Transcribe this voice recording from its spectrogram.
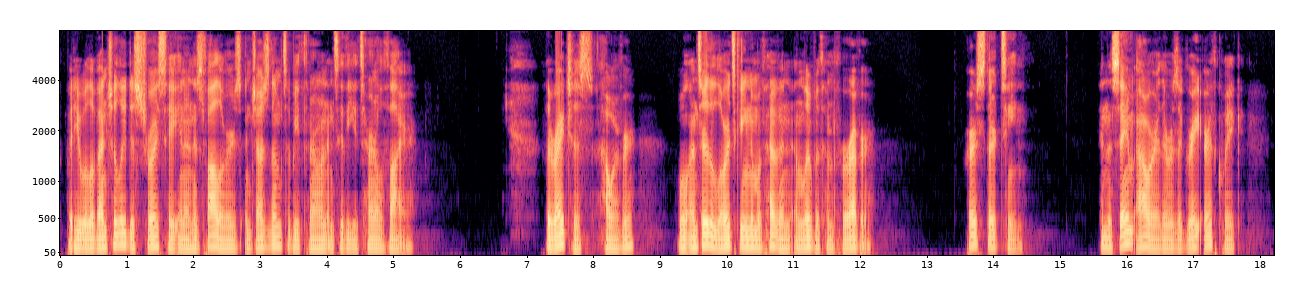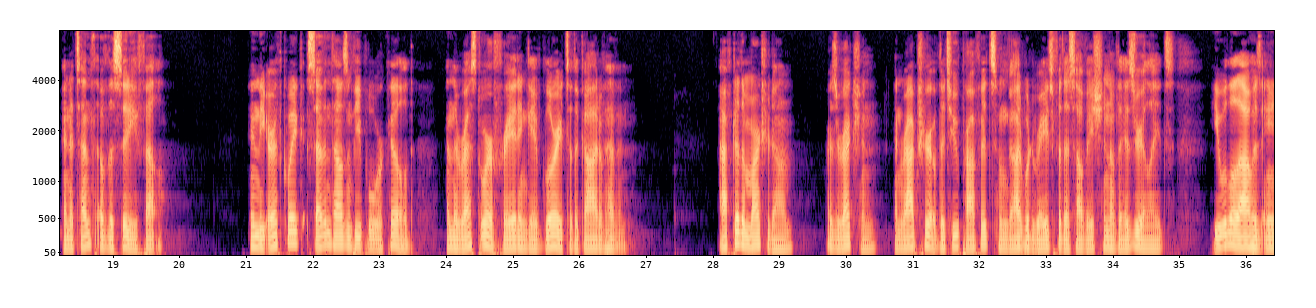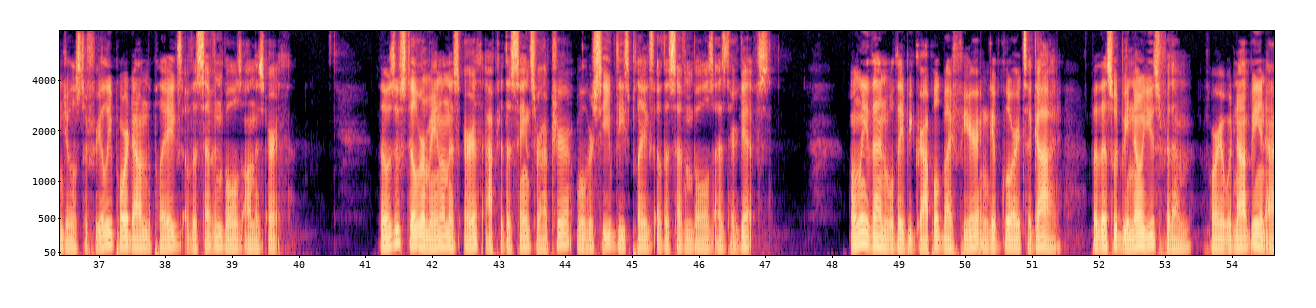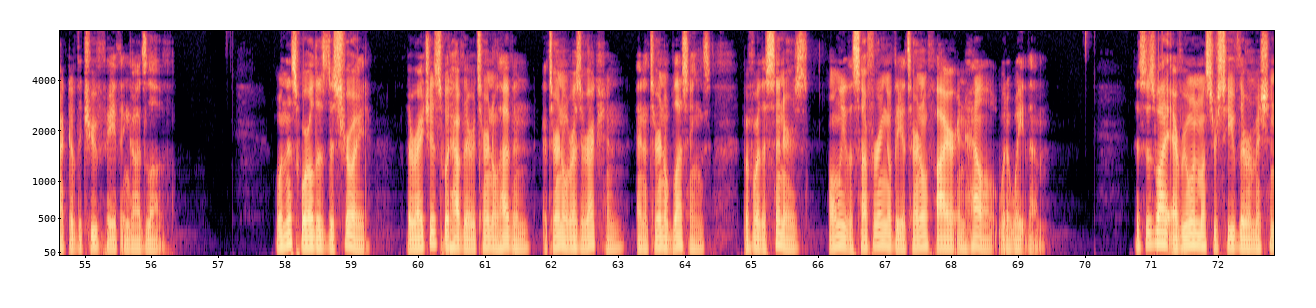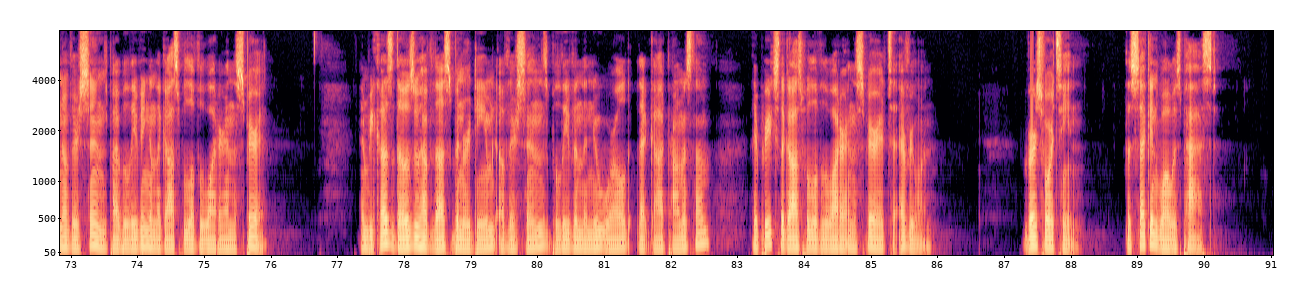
but he will eventually destroy Satan and his followers and judge them to be thrown into the eternal fire. The righteous, however, will enter the Lord's kingdom of heaven and live with him forever. Verse 13 In the same hour there was a great earthquake, and a tenth of the city fell. In the earthquake, 7,000 people were killed, and the rest were afraid and gave glory to the God of heaven. After the martyrdom, resurrection, and rapture of the two prophets whom God would raise for the salvation of the Israelites, he will allow his angels to freely pour down the plagues of the seven bowls on this earth. Those who still remain on this earth after the saints' rapture will receive these plagues of the seven bowls as their gifts. Only then will they be grappled by fear and give glory to God, but this would be no use for them, for it would not be an act of the true faith in God's love. When this world is destroyed, the righteous would have their eternal heaven, eternal resurrection, and eternal blessings, but for the sinners, only the suffering of the eternal fire in hell would await them. This is why everyone must receive the remission of their sins by believing in the gospel of the water and the Spirit. And because those who have thus been redeemed of their sins believe in the new world that God promised them, they preach the gospel of the water and the Spirit to everyone. Verse 14 The second woe is past.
